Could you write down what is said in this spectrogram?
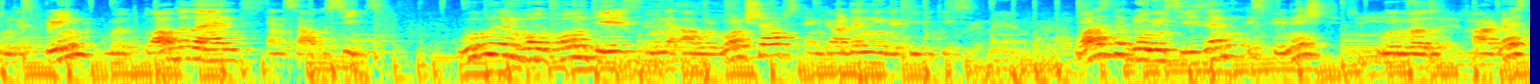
In the spring, we'll plow the land and sow the seeds. We will involve volunteers in our workshops and gardening activities. Once the growing season is finished, we will harvest,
